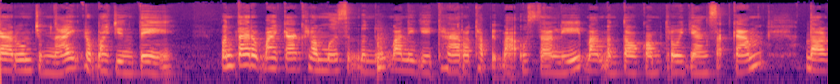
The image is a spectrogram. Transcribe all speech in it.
ការរួមចំណែករបស់យើងទេ ប៉ុន្តែរបាយការណ៍ខ្លំមើលសិទ្ធិមនុស្សបាននិយាយថារដ្ឋាភិបាលអូស្ត្រាលីបានបន្តគ្រប់គ្រងយ៉ាងសកម្មដល់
